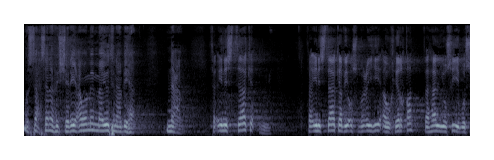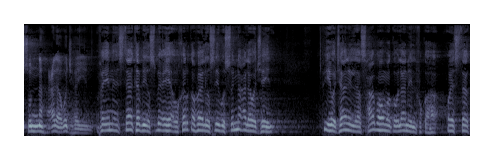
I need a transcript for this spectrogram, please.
مستحسنة في الشريعة ومما يثنى بها. نعم. فإن استاك فإن استاك بإصبعه أو خرقة فهل يصيب السنة على وجهين؟ فإن استاك بإصبعه أو خرقة فهل يصيب السنة على وجهين؟ فيه وجهان للأصحاب وهما قولان للفقهاء. ويستاك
